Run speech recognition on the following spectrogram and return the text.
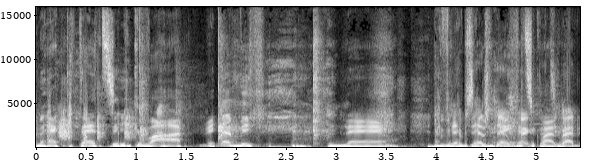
Megtetszik várni. Nem mit. Ne. Vagyok, Megtetszik várni.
